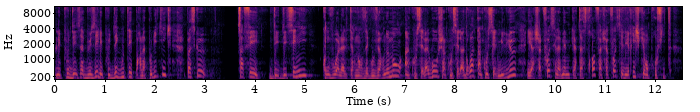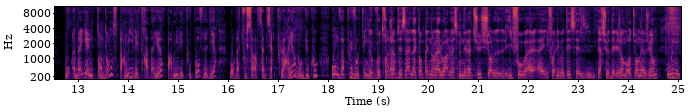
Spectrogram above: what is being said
les plus désabusés, les plus dégoûtés par la politique, parce que ça fait des décennies qu'on voit l'alternance des gouvernements, un coup c'est la gauche, un coup c'est la droite, un coup c'est le milieu, et à chaque fois c'est la même catastrophe, à chaque fois c'est les riches qui en profitent. Bon, eh ben, il y a une tendance parmi les travailleurs, parmi les plus pauvres, de dire bon bah tout ça, ça ne sert plus à rien, donc du coup, on ne va plus voter. Donc votre job, c'est ça La campagne dans la Loire, elle va se mener là-dessus sur il faut euh, il faut aller voter, c'est persuader les gens de retourner aux urnes? Oui,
